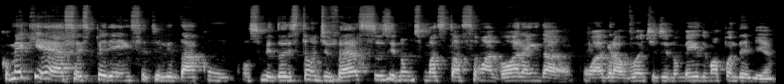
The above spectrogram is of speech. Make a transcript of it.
Como é que é essa experiência de lidar com consumidores tão diversos e numa situação agora ainda com o agravante de no meio de uma pandemia?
